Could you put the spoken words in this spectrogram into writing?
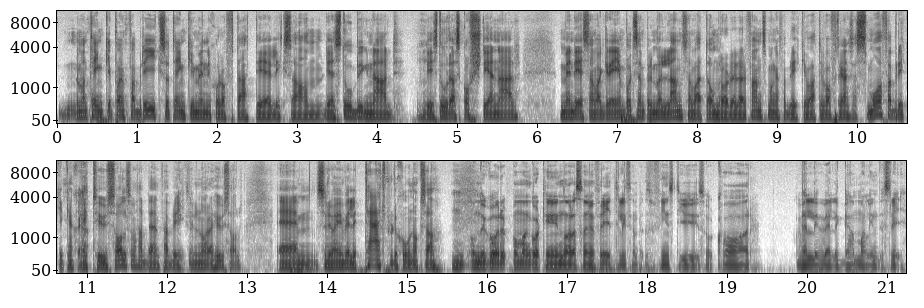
När man tänker på en fabrik så tänker människor ofta att det är, liksom, det är en stor byggnad, Mm. det är stora skorstenar. Men det som var grejen på till exempel Möllan, som var ett område där det fanns många fabriker, var att det var ofta ganska små fabriker, kanske Ja. ett hushåll som hade en fabrik eller några hushåll. Ehm, så det var en väldigt tät produktion också. Mm. Om, du går, om man går till Norra Sandjofri till exempel så finns det ju så kvar väldigt, väldigt gammal industri.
